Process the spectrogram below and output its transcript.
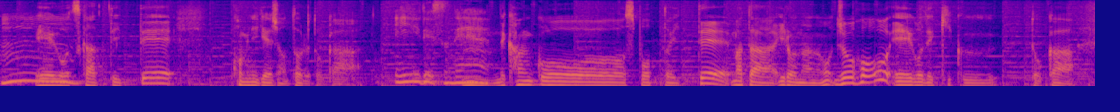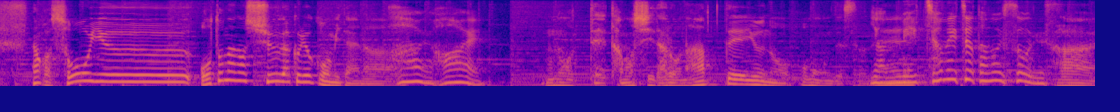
うん。英語を使っていってコミュニケーションを取るとか、いいですね。うん、で観光スポット行ってまたいろんなの情報を英語で聞くとか。なんかそういう大人の修学旅行みたいなはいはいのって楽しいだろうなっていうのを思うんですよね。いやめちゃめちゃ楽しそうです。は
